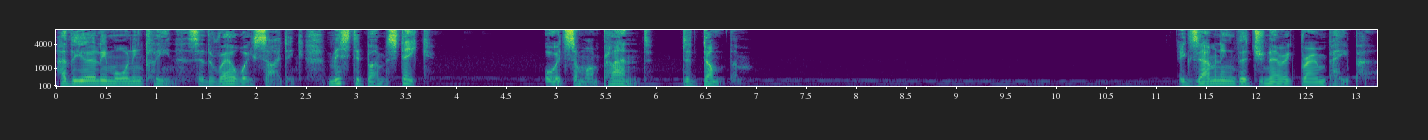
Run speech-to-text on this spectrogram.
Had the early morning cleaners at the railway siding missed it by mistake? Or had someone planned to dump them? Examining the generic brown paper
